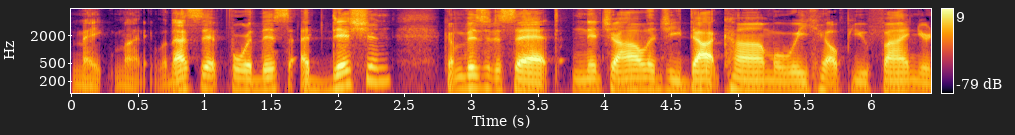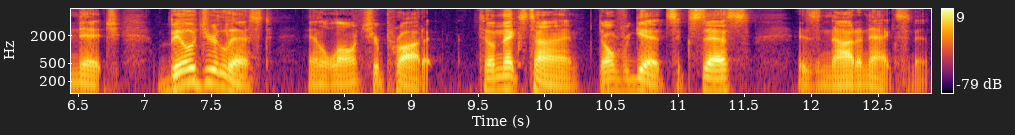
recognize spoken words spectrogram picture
make money. Well, that's it for this edition. Come visit us at nicheology.com where we help you find your niche, build your list, and launch your product. Till next time, don't forget success is not an accident.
